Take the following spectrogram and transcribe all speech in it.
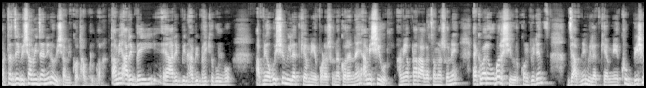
অর্থাৎ যে বিষয়ে আমি জানি না, ওই বিষয়ে আমি কথা বলব না। তা আমি আরিফ ভাই, আরিফ বিন হাবিব ভাইকে বলব আপনি অবশ্যই মিলাদকে আপনি পড়াশোনা করেন নাই, আমি শিওর আমি আপনার আলোচনা শুনে একেবারে ওভার শিওর কনফিডেন্স যে আপনি মিলাদকে আপনি খুব বেশি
